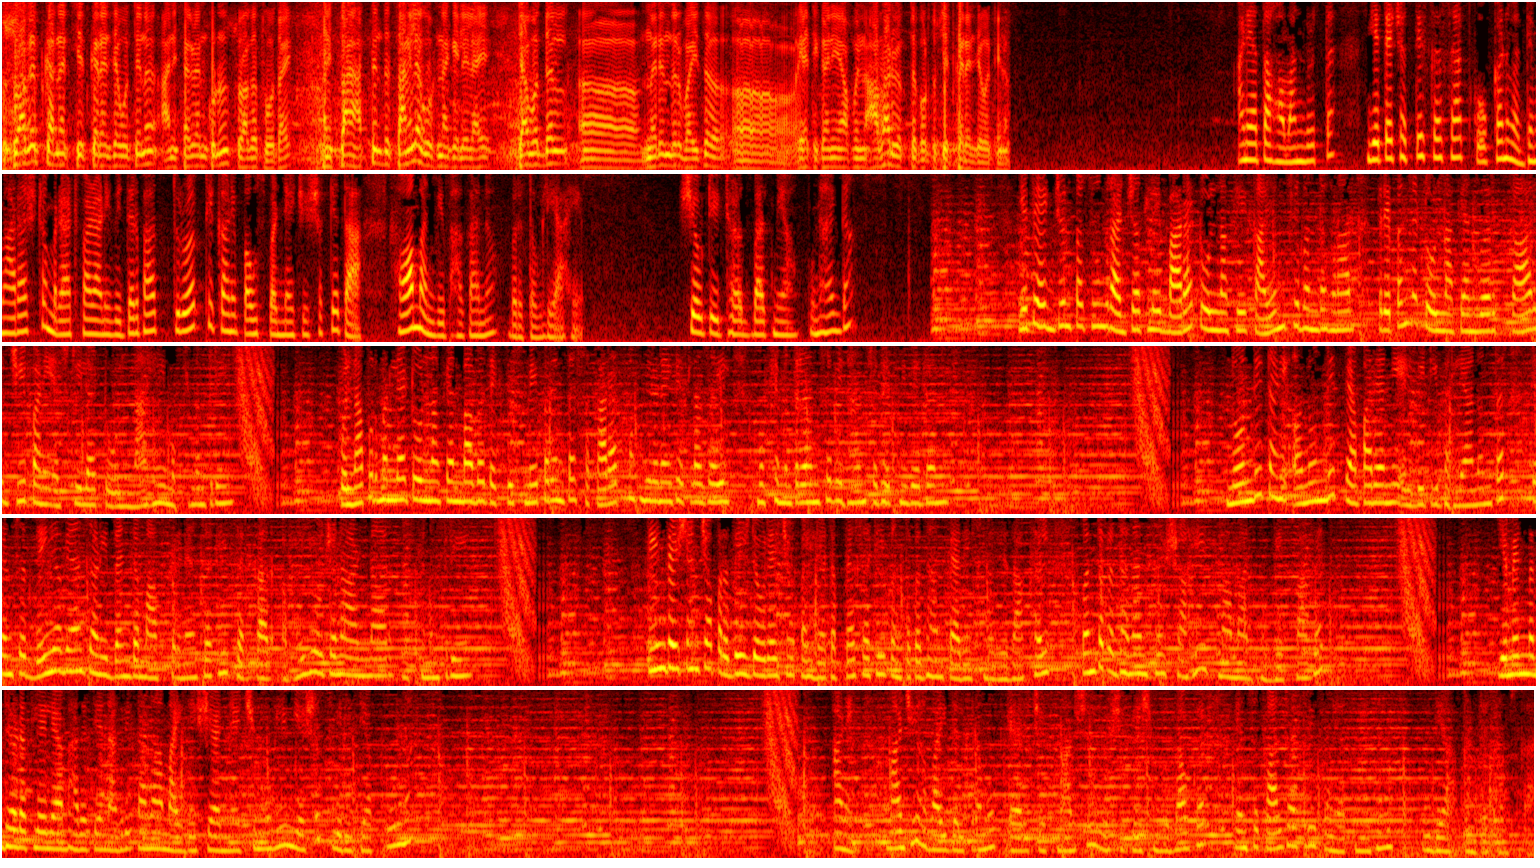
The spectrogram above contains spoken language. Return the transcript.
स्वागत करण्यात शेतकऱ्यांच्या वतीनं आणि सगळ्यांकडून स्वागत होत आहे. आणि अत्यंत चांगल्या घोषणा केलेल्या आहे त्याबद्दल अं, नरेंद्र भाईचं या ठिकाणी आपण आभार व्यक्त करतो शेतकऱ्यांच्या वतीनं. आणि आता हवामान वृत्त. येत्या छत्तीस तासात कोकण मध्य महाराष्ट्र मराठवाडा आणि विदर्भात तुरळक ठिकाणी पाऊस पडण्याची शक्यता हवामान विभागानं वर्तवली आहे. शेवटी ठळक बातम्या पुन्हा एकदा. येत्या एक जूनपासून राज्यातले बारा टोलनाके कायमचे बंद होणार. त्रेपन्न टोलनाक्यांवर कार जीप आणि एसटीला टोल नाही मुख्यमंत्री. कोल्हापूरमधल्या टोलनाक्यांबाबत एकतीस मेपर्यंत सकारात्मक निर्णय घेतला जाईल मुख्यमंत्र्यांचं विधानसभेत निवेदन. नोंदित आणि अनोंदित व्यापाऱ्यांनी एलबीटी भरल्यानंतर त्यांचं देय व्याज आणि दंड माफ करण्यासाठी सरकार अभय योजना आणणार मुख्यमंत्री. तीन देशांच्या प्रदेश दौऱ्याच्या पहिल्या टप्प्यासाठी पंतप्रधान पॅरिसमध्ये दाखल. पंतप्रधानांचं शाही इतमामात भव्य स्वागत. येमेनमध्ये अडकलेल्या भारतीय नागरिकांना मायदेशी आणण्याची मोहीम यशस्वीरित्या पूर्ण. आणि माजी हवाई दल प्रमुख air chief marshal Rishikesh Mulgaonkar यांचं काल रात्री पुण्यात निधन. उद्या अंत्यसंस्कार.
